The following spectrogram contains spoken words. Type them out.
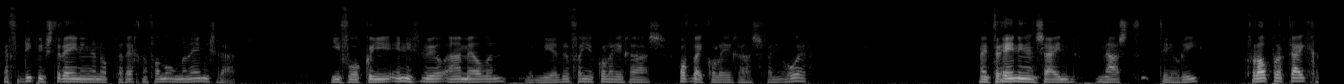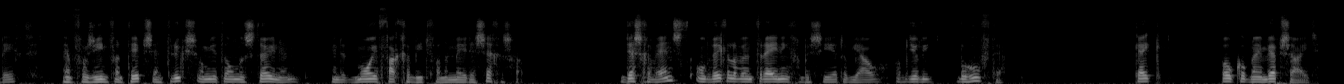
en verdiepingstrainingen op de rechten van de ondernemingsraad. Hiervoor kun je individueel aanmelden met meerdere van je collega's of bij collega's van je OR. Mijn trainingen zijn naast theorie vooral praktijkgericht en voorzien van tips en trucs om je te ondersteunen in het mooie vakgebied van de medezeggenschap. Desgewenst ontwikkelen we een training gebaseerd op jou of jullie behoeften. Kijk ook op mijn website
